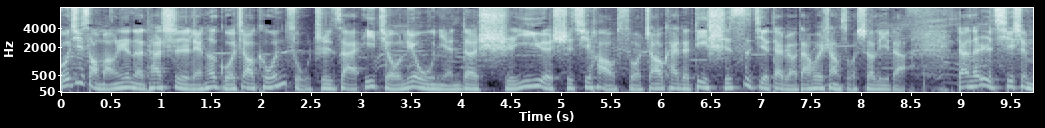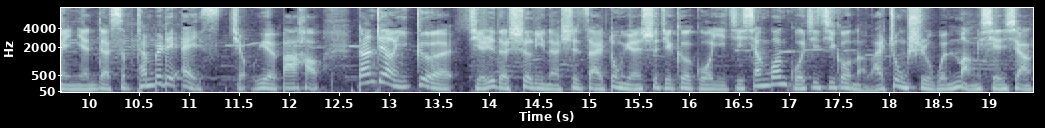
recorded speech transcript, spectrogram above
国际扫盲日呢，它是联合国教科文组织在一九六五年的十一月十七号所召开的第十四届代表大会上所设立的。当然的日期是每年的 September the eighth，九月八号。当然，这样一个节日的设立呢，是在动员世界各国以及相关国际机构呢来重视文盲现象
